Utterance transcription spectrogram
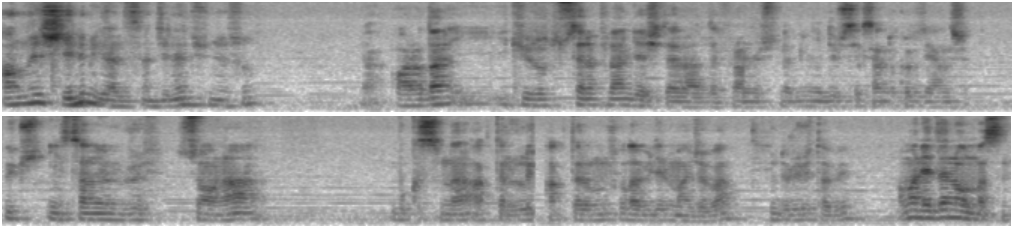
anlayış yeni mi geldi sence? Ne düşünüyorsun? Ya aradan 230 sene falan geçti herhalde Fransa üstünde 1789 yanlış. 3 insan ömrü sonra bu kısımlar aktarılmış, aktarılmış olabilir mi acaba? Düşündürücü tabii. Ama neden olmasın?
